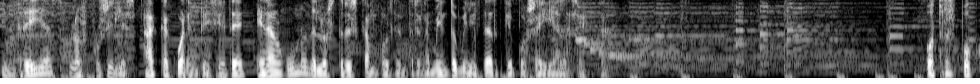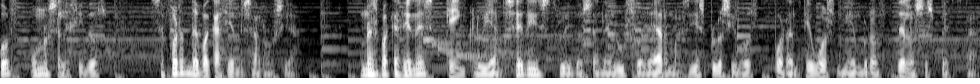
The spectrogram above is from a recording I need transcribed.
entre ellas los fusiles AK-47 en alguno de los tres campos de entrenamiento militar que poseía la secta. Otros pocos, unos elegidos, se fueron de vacaciones a Rusia. Unas vacaciones que incluían ser instruidos en el uso de armas y explosivos por antiguos miembros de los Spetsnaz.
